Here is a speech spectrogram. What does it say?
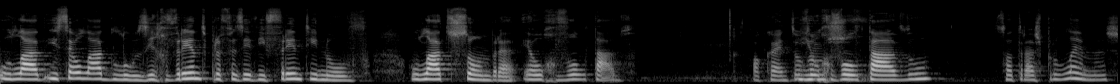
o lado, isso é o lado de luz, irreverente para fazer diferente e novo. O lado sombra é o revoltado. Ok, então e vamos... o revoltado só traz problemas.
